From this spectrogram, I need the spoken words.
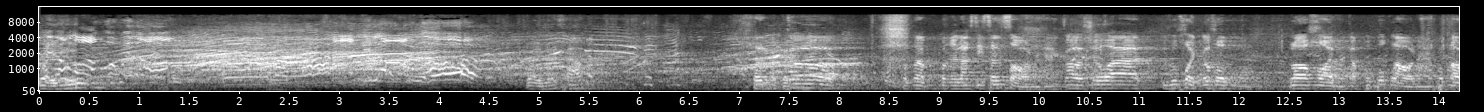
ไหวไม่ไหมลลูอกงลูกไม่ลองไม่ลองลูกไหวไหมครับก็สำหรับบังเอิญรักซีซั่นสองนะฮะก็เชื่อว่าทุกๆคนก็คงรอคอยเหมือนกับพวกพวกเรานะฮะพวกเรา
